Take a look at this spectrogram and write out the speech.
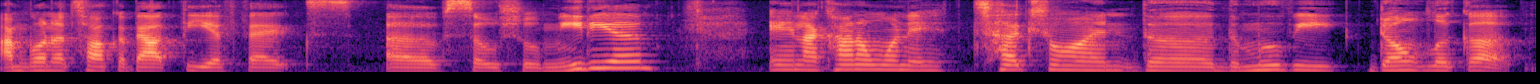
I'm going to talk about the effects of social media and I kind of want to touch on the the movie Don't Look Up.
